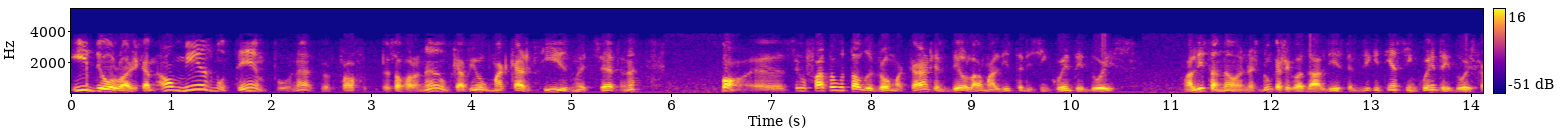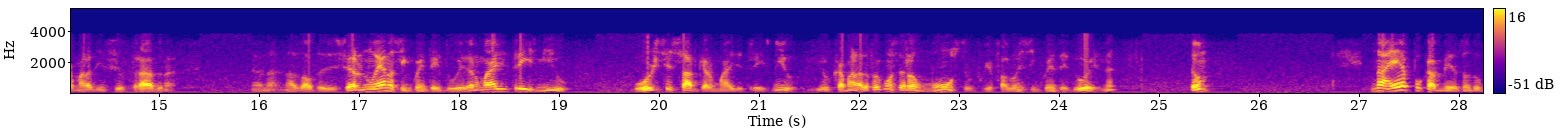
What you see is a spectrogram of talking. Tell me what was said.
ideologicamente, ao mesmo tempo, né, o pessoal fala, não, porque havia o macartismo, etc. Né? Bom, é, se o fato é o tal do John McCarthy, ele deu lá uma lista de 52. Uma lista não, nunca chegou a dar a lista, ele disse que tinha 52 camaradas infiltrados né, na, nas altas esferas. Não eram 52, eram mais de 3 mil. Hoje se sabe que eram mais de 3 mil, e o camarada foi considerado um monstro, porque falou em 52, né? Então, na época mesmo do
